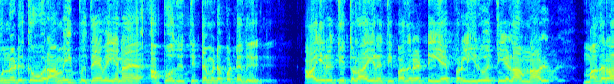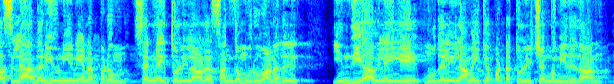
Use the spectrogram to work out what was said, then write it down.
முன்னெடுக்க ஒரு அமைப்பு தேவை என அப்போது திட்டமிடப்பட்டது. ஆயிரத்தி தொள்ளாயிரத்தி பதினெட்டு ஏப்ரல் இருபத்தி ஏழாம் நாள் மதராஸ் லேபர் யூனியன் எனப்படும் சென்னை தொழிலாளர் சங்கம் உருவானது. இந்தியாவிலேயே முதலில் அமைக்கப்பட்ட தொழிற்சங்கம் இதுதான்.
